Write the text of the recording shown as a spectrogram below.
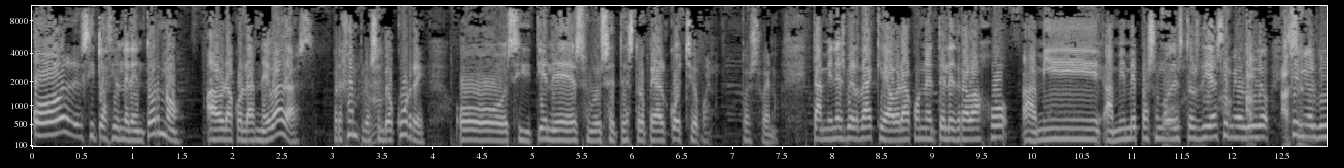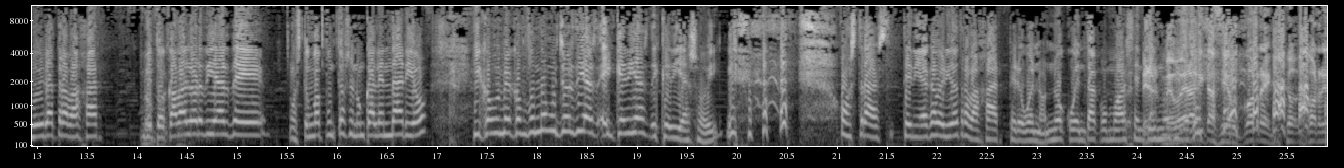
o situación del entorno, ahora con las nevadas, por ejemplo, se me ocurre, o si tienes, se te estropea el coche, bueno, pues bueno. También es verdad que ahora con el teletrabajo, a mí, a mí me pasó uno de estos días, se me Ah, olvidó, ah, se ah, me olvidó ir a trabajar. No, me pues tocaba los días de, los tengo apuntados en un calendario y como me confundo muchos días, ¿en qué días, de qué día soy? Ostras, tenía que haber ido a trabajar, pero bueno, no cuenta como asentismo. me voy a la habitación, corre, corre.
